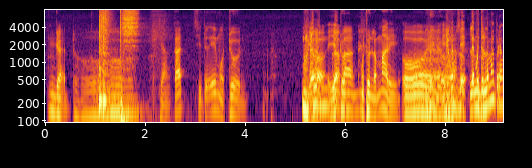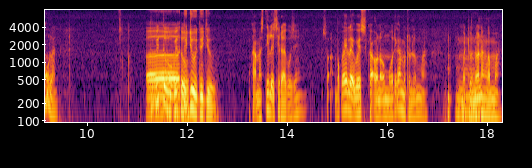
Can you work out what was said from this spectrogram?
enggak dong diangkat situ eh mudun. Mudun iya. berapa? Mudun, mudun lemari. oh iya iya maksud Eh, lek mudun lemah pirang ulan? Pitu, Eh, pitu. Tujuh, tujuh. Gak mesti lek siraku sih. So, pokoknya lek wis gak ono umure kan mudun lemah. Mudun nang lemah.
